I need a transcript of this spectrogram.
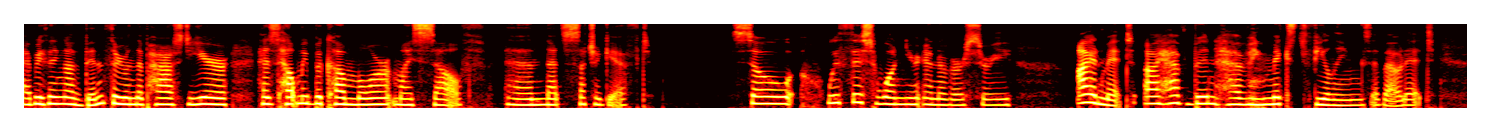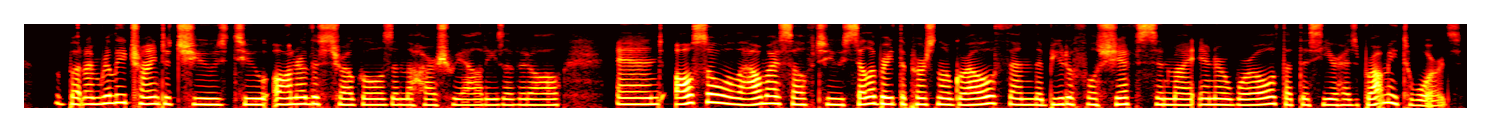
Everything I've been through in the past year has helped me become more myself, and that's such a gift. So, with this one year anniversary, I admit I have been having mixed feelings about it but I'm really trying to choose to honor the struggles and the harsh realities of it all, and also allow myself to celebrate the personal growth and the beautiful shifts in my inner world that this year has brought me towards.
